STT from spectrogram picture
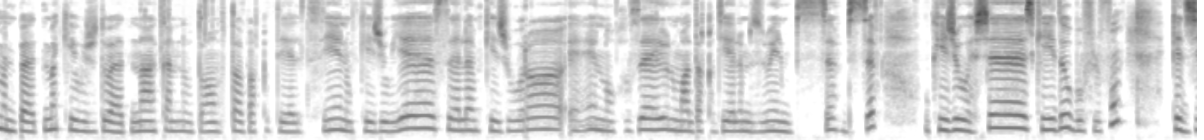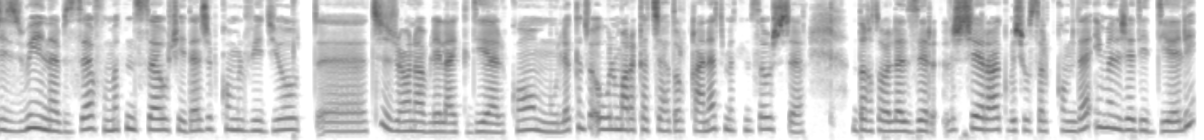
ومن بعد ما كيوجدوا عندنا كنوضعوهم في طبق ديال التزيين وكيجيو يا سلام كيجيو رائعين وغزالين المذاق ديالهم زوين بزاف بزاف وكيجيو هشاش كيذوبوا في الفم. كتجي زوينة بزاف وما تنساوش إذا عجبكم الفيديو تشجعونا ب les likes ديالكم ولا كنتو أول مرة كتشاهدوا القناة ما تنساوش تضغطوا على زر الاشتراك باش يوصلكم دائما الجديد ديالي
